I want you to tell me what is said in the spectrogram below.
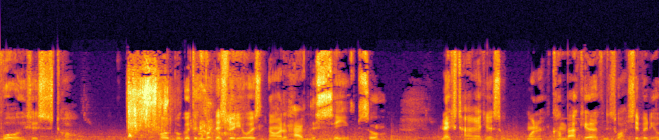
whoa, this is tall. Oh, the good thing about this video is now I'll have this saved, so next time I can just want to come back here, I can just watch the video.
